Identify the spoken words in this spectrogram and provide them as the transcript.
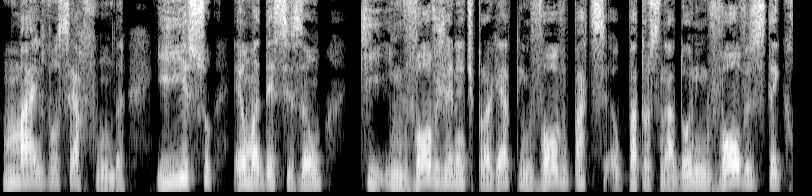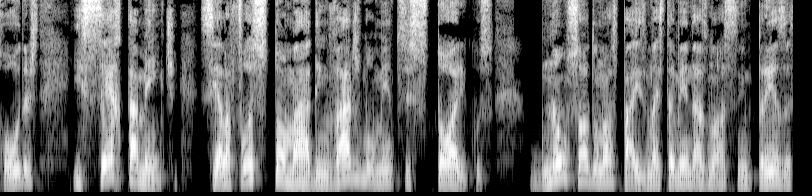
mais você afunda. E isso é uma decisão que envolve o gerente de projeto, envolve o patrocinador, envolve os stakeholders e certamente, se ela fosse tomada em vários momentos históricos, não só do nosso país, mas também das nossas empresas,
